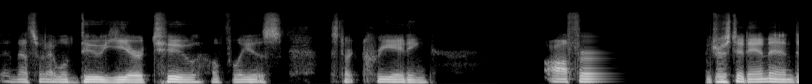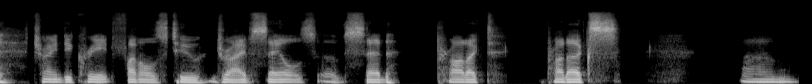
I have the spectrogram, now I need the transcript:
And that's what I will do year two, hopefully, is start creating offer interested in and trying to create funnels to drive sales of said product products um,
